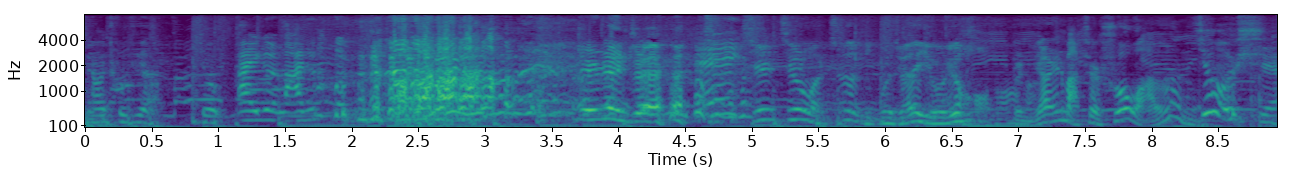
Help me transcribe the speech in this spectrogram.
然后出去了，就挨个拉着头。真 认真。哎，其实其实我知道，我觉得有一个好方法，你让人把事儿说完了，你就是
